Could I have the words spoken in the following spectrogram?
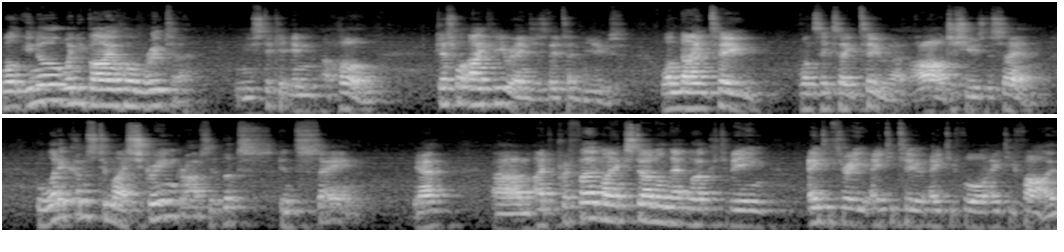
well, you know when you buy a home router and you stick it in at home, guess what IP ranges they tend to use? 192, 1682. Like, oh, I'll just use the same. But when it comes to my screen grabs, it looks insane. Yeah? Um, I'd prefer my external network to be 83, 82, 84, 85,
